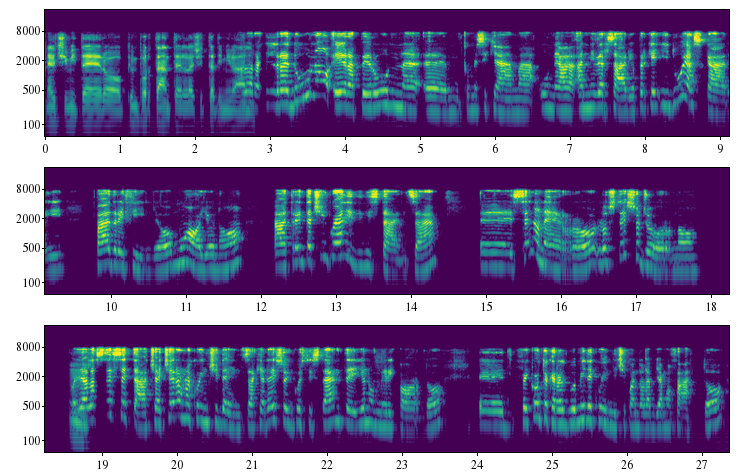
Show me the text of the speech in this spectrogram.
nel cimitero più importante della città di Milano? Allora, il raduno era per un, eh, come si chiama, un anniversario, perché i due Ascari, padre e figlio, muoiono a 35 anni di distanza, eh, se non erro, lo stesso giorno. Mm. alla stessa età, cioè c'era una coincidenza che adesso in questo istante io non mi ricordo. Eh, fai conto che era il 2015 quando l'abbiamo fatto,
